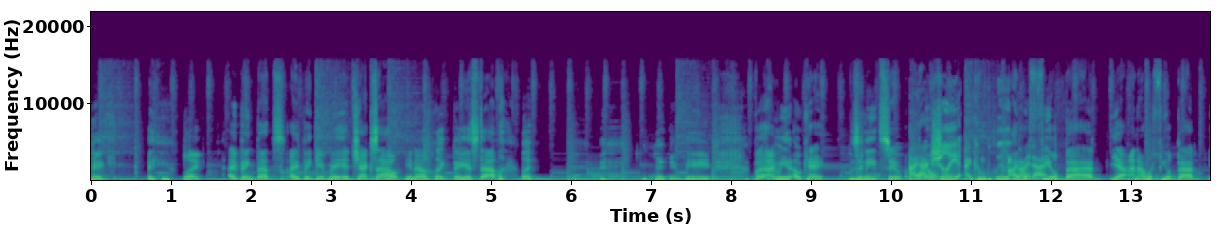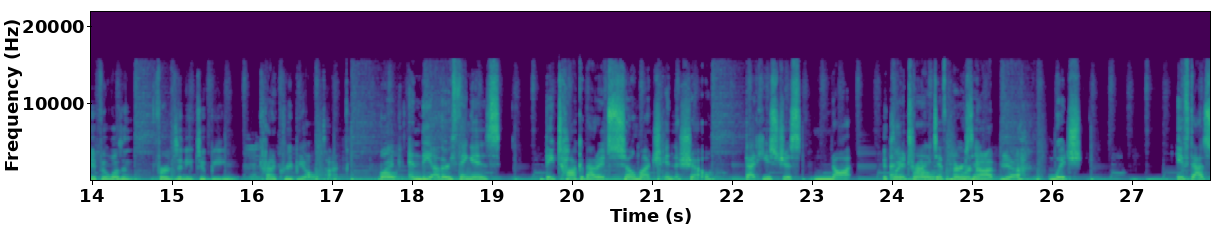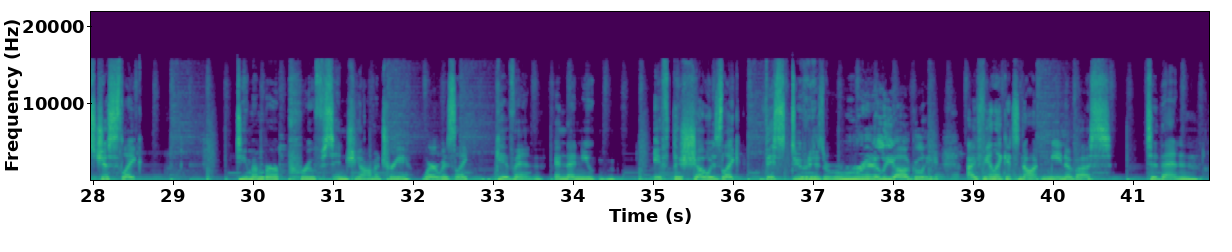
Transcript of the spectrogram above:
like, like I think that's I think it ma- it checks out. You know, like they establish like maybe, but I mean, okay, Zenitsu. I You know, actually, I completely I buy would that. feel bad. Yeah, and I would feel bad if it wasn't for Zenitsu being kind of creepy all the time. well, like, and the other thing is, they talk about it so much in the show that he's just not it's an like, attractive bro, person. You're not. Yeah. Which, if that's just like, do you remember proofs in geometry where it was like given, and then you, if the show is like, this dude is really ugly, I feel like it's not mean of us to then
